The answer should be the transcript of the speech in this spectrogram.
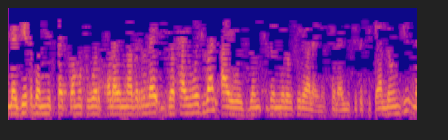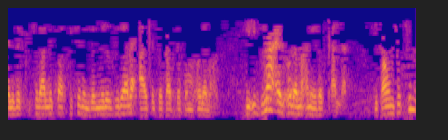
ለጌጥ በሚጠቀሙት ወርቅ ላይና ብር ላይ ዘካ ይወጅባል አይወጅብም በሚለው ዙሪያ ላይ ነው የተለያዩ ጭቅጭቅ ያለው እንጂ መልበስ ትችላለች አትችልም በሚለው ዙሪያ ላይ አልተጨቃጨቁም ዑለማዎች። ቢኢጅማዕ ዑለማ ነው ይበቃላል። ሊቃውንቶች ሁሉ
